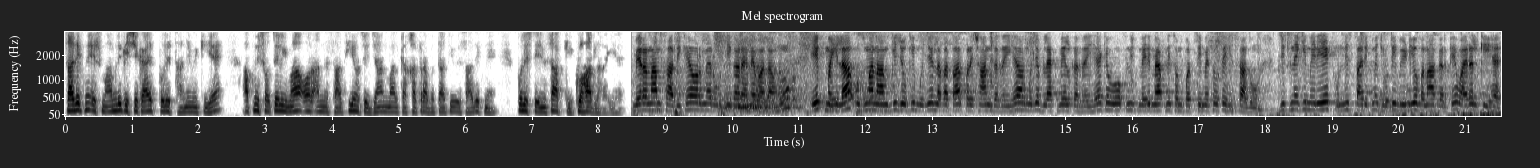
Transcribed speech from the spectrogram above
सादिक ने इस मामले की शिकायत पुलिस थाने में की है। अपनी सौतेली माँ और अन्य साथियों से जान माल का खतरा बताते हुए सादिक ने पुलिस से इंसाफ की गुहार लगाई है। मेरा नाम सादिक है और मैं रुड़की का रहने वाला हूँ। एक महिला, उजमा नाम की, जो कि मुझे लगातार परेशान कर रही है और मुझे ब्लैकमेल कर रही है कि वो अपनी, मेरी, मैं अपनी संपत्ति में से उसे हिस्सा दूँ, जिसने कि मेरी एक 19 तारीख में झूठी वीडियो बना करके वायरल की है,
